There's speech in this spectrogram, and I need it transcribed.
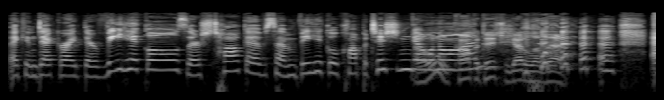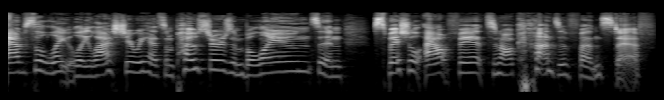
They can decorate their vehicles. There's talk of some vehicle competition going oh, on. competition. Gotta love that. Absolutely. Last year we had some posters and balloons and special outfits and all kinds of fun stuff.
